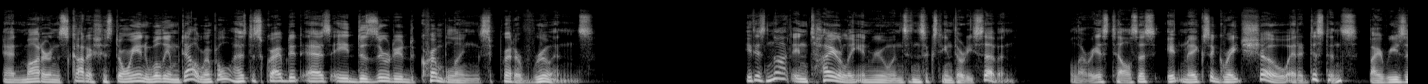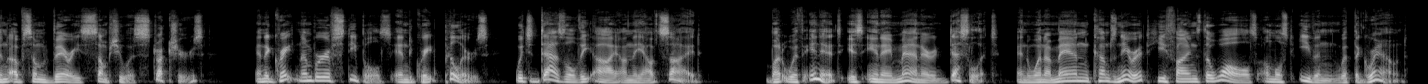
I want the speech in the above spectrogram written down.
and modern Scottish historian William Dalrymple has described it as a deserted, crumbling spread of ruins. It is not entirely in ruins in 1637. Olearius tells us it makes a great show at a distance by reason of some very sumptuous structures, and a great number of steeples and great pillars, which dazzle the eye on the outside. But within it is in a manner desolate, and when a man comes near it, he finds the walls almost even with the ground.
